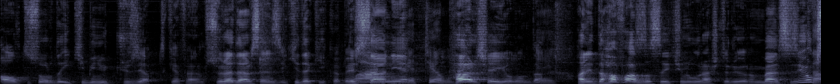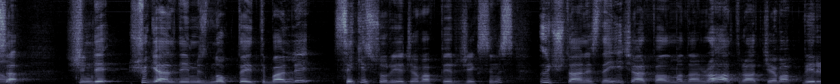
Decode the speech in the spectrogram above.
6 soruda 2300 yaptık efendim. Süre derseniz 2 dakika 5 Var mı? saniye. Yetiyor mu? Her şey yolunda. Hani daha fazlası için uğraştırıyorum ben sizi. Yoksa Tamam. şimdi şu geldiğimiz nokta itibariyle 8 soruya cevap vereceksiniz. 3 tanesine hiç harf almadan rahat rahat cevap verir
